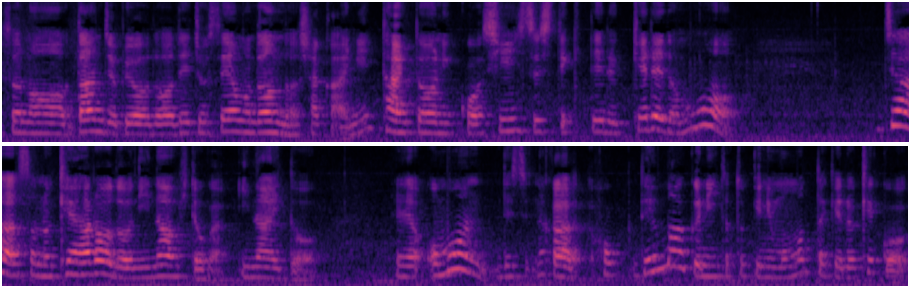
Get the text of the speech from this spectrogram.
その男女平等で女性もどんどん社会に対等にこう進出してきてるけれどもじゃあそのケア労働を担う人がいないと。で思うんですなんかデンマークにいた時にも思ったけど結構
